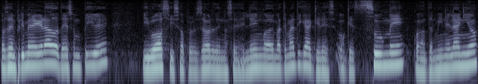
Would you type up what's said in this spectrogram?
Vos en primer grado tenés un pibe y vos, si sos profesor de, no sé, de lengua, de matemática, querés o que sume cuando termine el año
